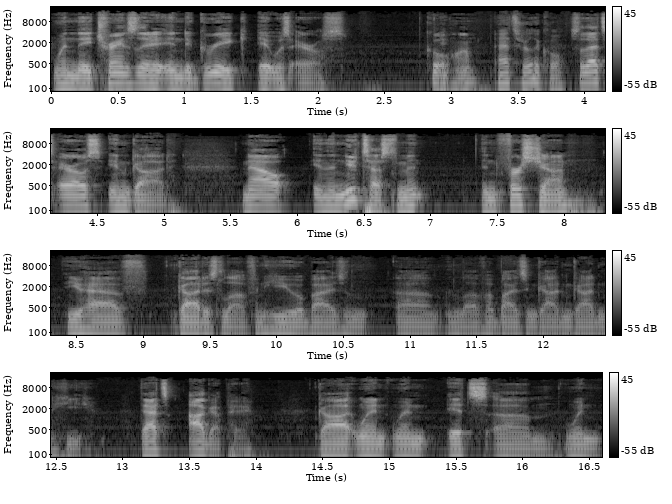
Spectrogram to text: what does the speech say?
when they translate it into Greek, it was eros. Cool, huh? That's really cool. So that's eros in God. Now, in the New Testament, in First John, you have God is love, and he who abides in, uh, in love abides in God, and God in he. That's agape. God, when when it's um, when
